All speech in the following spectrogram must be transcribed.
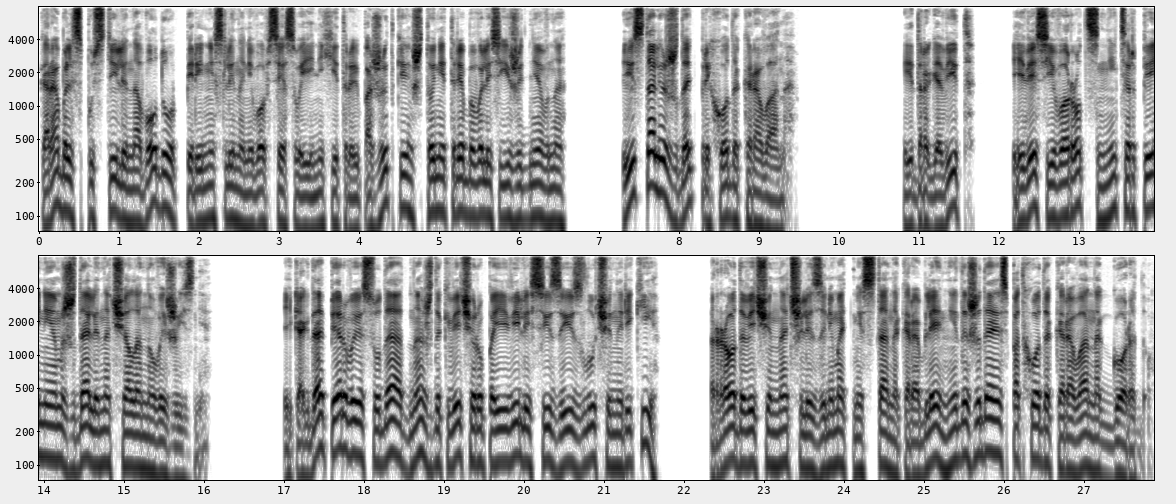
корабль спустили на воду, перенесли на него все свои нехитрые пожитки, что не требовались ежедневно, и стали ждать прихода каравана. И Драговид, и весь его род с нетерпением ждали начала новой жизни. И когда первые суда однажды к вечеру появились из-за излучины реки, Родовичи начали занимать места на корабле, не дожидаясь подхода каравана к городу.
